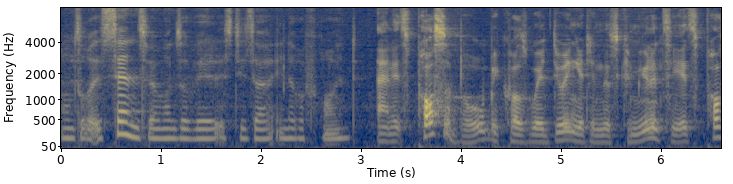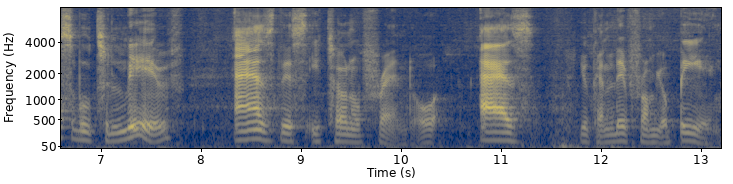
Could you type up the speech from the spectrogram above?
Unsere Essenz, wenn man so will, ist dieser innere Freund. And it's possible, because we're doing it in this community, it's possible to live as this eternal friend, or as you can live from your being.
